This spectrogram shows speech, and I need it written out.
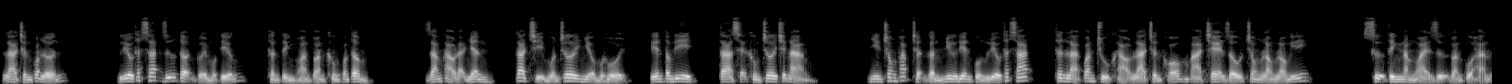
Là trần quát lớn. Liêu thất sát giữ tợn cười một tiếng, thần tình hoàn toàn không quan tâm. Giám khảo đại nhân, ta chỉ muốn chơi nhiều một hồi, yên tâm đi ta sẽ không chơi chết nàng. Nhìn trong pháp trận gần như điên cuồng liêu thất sát, thân là quan chủ khảo là chân khó mà che giấu trong lòng lo nghĩ. Sự tình nằm ngoài dự đoán của hắn.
